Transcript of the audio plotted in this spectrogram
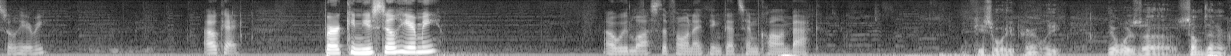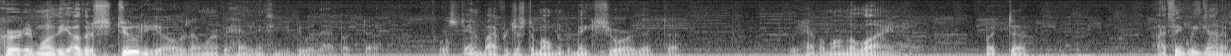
Still hear me? Okay. Burke, can you still hear me? Oh, we lost the phone. I think that's him calling back. Okay, so apparently there was uh, something occurred in one of the other studios. I wonder if it had anything to do with that, but uh, We'll stand by for just a moment to make sure that uh, we have him on the line. But uh, I think we got him.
